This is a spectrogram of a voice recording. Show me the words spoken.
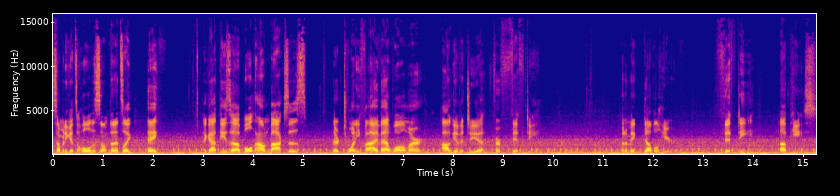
somebody gets a hold of something, it's like, "Hey, I got these uh, Bolt Hound boxes. They're 25 at Walmart. I'll give it to you for 50. Going to make double here. 50 a piece."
